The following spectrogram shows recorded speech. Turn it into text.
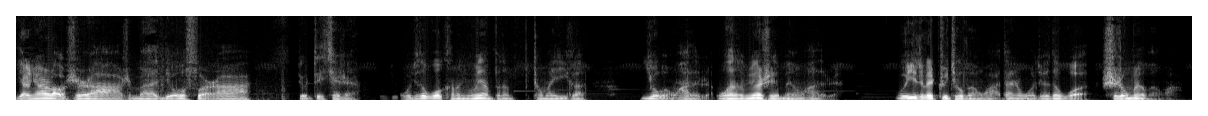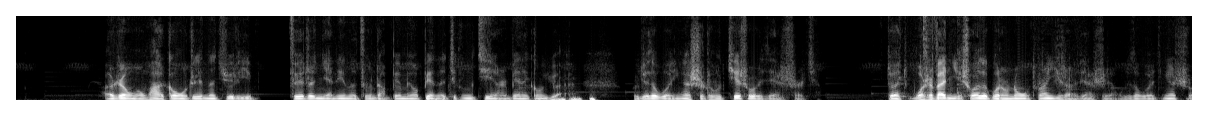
杨元老师啊，什么刘所啊，就这些人，我觉得我可能永远不能成为一个有文化的人，我可能永远是一个没文化的人。我一直在追求文化，但是我觉得我始终没有文化。而这种文化跟我之间的距离，随着年龄的增长，并没有变得就更近，而变得更远。我觉得我应该试图接受这件事情。对我是在你说的过程中，我突然意识到这件事情。我觉得我应该是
